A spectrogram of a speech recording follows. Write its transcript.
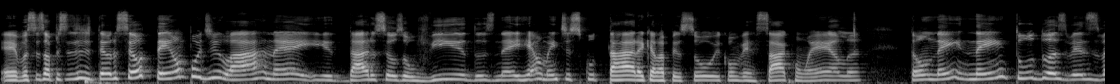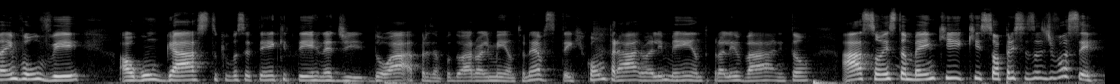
é, você só precisa de ter o seu tempo de ir lá, né? E dar os seus ouvidos, né? E realmente escutar aquela pessoa e conversar com ela. Então, nem, nem tudo às vezes vai envolver algum gasto que você tenha que ter, né? De doar, por exemplo, doar o alimento, né? Você tem que comprar o alimento para levar. Então, há ações também que, que só precisa de você.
